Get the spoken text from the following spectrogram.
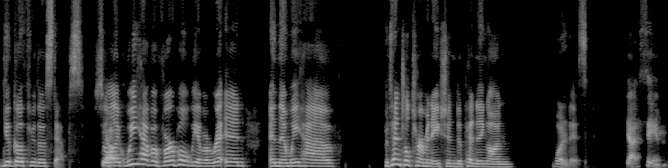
you go through those steps. So yeah. like we have a verbal, we have a written, and then we have potential termination depending on what it is. Yeah, same.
